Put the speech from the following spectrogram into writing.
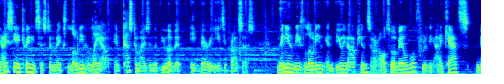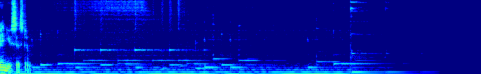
The ICA training system makes loading a layout and customizing the view of it a very easy process. Many of these loading and viewing options are also available through the iCATS menu system.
